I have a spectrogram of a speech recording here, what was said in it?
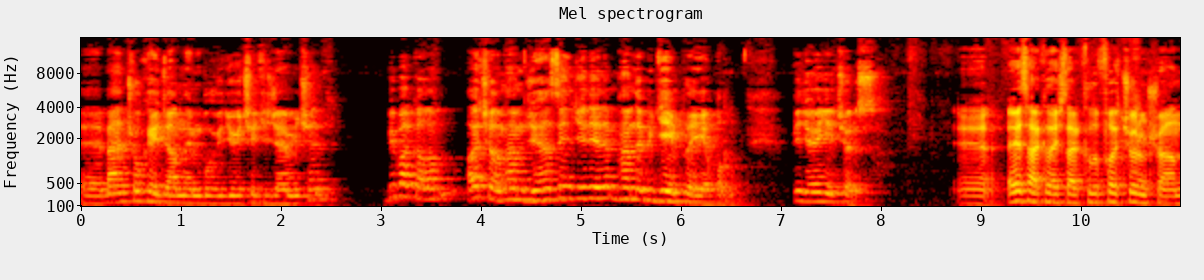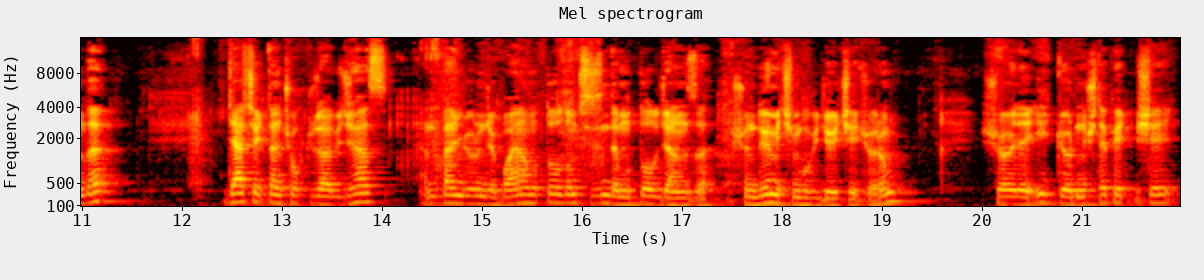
Ee, Ben çok heyecanlıyım bu videoyu çekeceğim için. Bir bakalım, açalım. Hem cihazı inceleyelim hem de bir gameplay yapalım. Videoya geçiyoruz. Ee, Evet arkadaşlar kılıfı açıyorum şu anda. Gerçekten çok güzel bir cihaz. Yani ben görünce bayağı mutlu oldum. Sizin de mutlu olacağınızı düşündüğüm için bu videoyu çekiyorum. Şöyle ilk görünüşte pek bir şey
